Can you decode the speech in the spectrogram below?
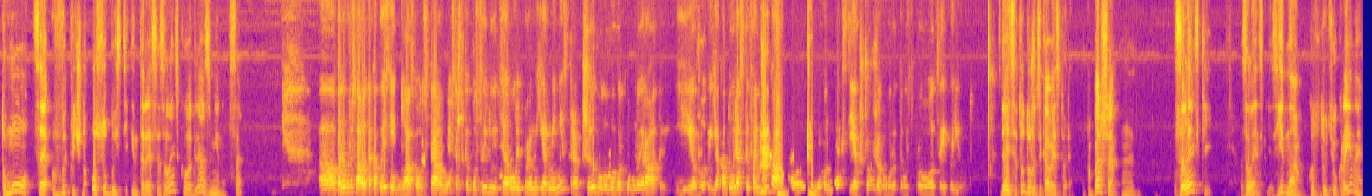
Тому це виключно особисті інтереси Зеленського для зміни. Все. Пане Бориславе, так а поясніть, будь ласка, от з травня все ж таки посилюється роль прем'єр-міністра чи голови Верховної Ради, і яка доля Стефанчука в цьому контексті, якщо вже говорити ось про цей період? Дивіться, тут дуже цікава історія. По-перше, Зеленський, Зеленський, згідно Конституції України,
